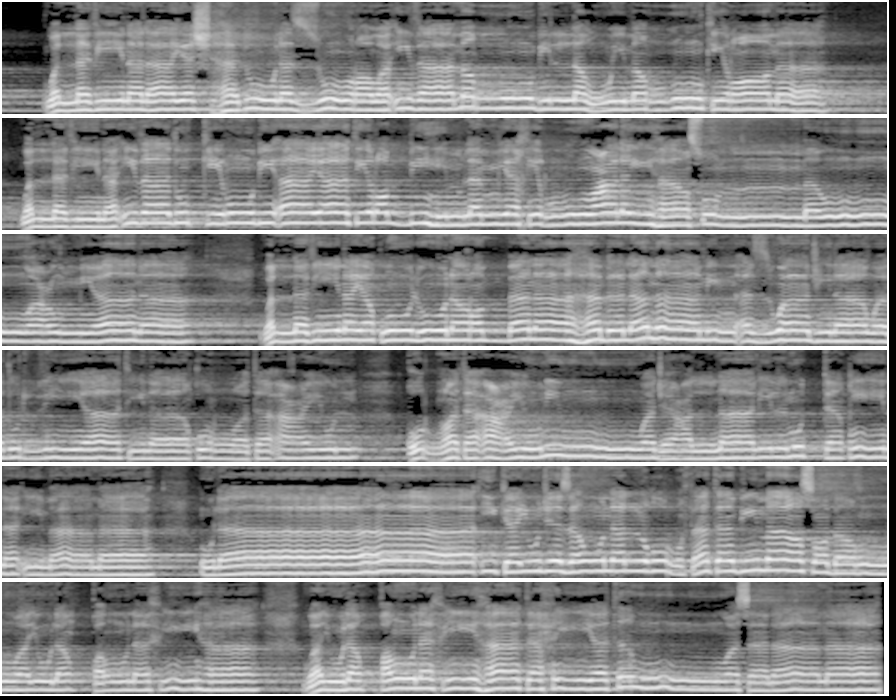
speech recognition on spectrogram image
والذين لا يشهدون الزور وإذا مروا باللغو مروا كراما والذين إذا ذكروا بآيات ربهم لم يخروا عليها صما وعميانا والذين يقولون ربنا هب لنا من أزواجنا وذرياتنا قرة أعين قرة أعين وجعلنا للمتقين إماما. أولئك يجزون الغرفة بما صبروا ويلقون فيها ويلقون فيها تحية وسلاما.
